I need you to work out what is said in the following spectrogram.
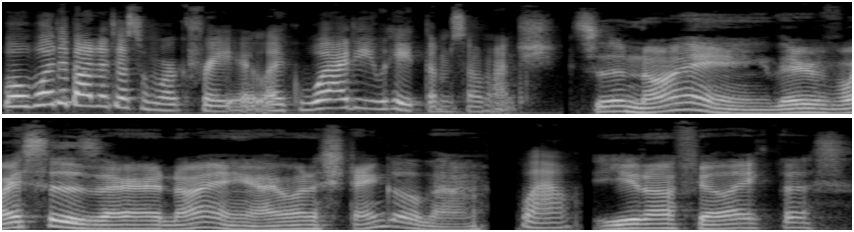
Well, what about it doesn't work for you? Like, why do you hate them so much? it's annoying. Their voices are annoying. I want to strangle them. Wow. You don't feel like this?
